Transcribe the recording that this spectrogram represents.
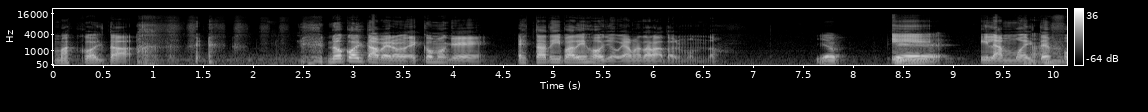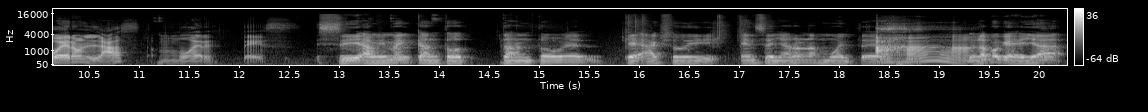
más corta. no corta, pero es como que esta tipa dijo: Yo voy a matar a todo el mundo. Yup. Y, Que, y las muertes Ajá. fueron las muertes. sí, a mí me encantó tanto ver que actually enseñaron las muertes. Ajá. ¿Verdad? Porque ella,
